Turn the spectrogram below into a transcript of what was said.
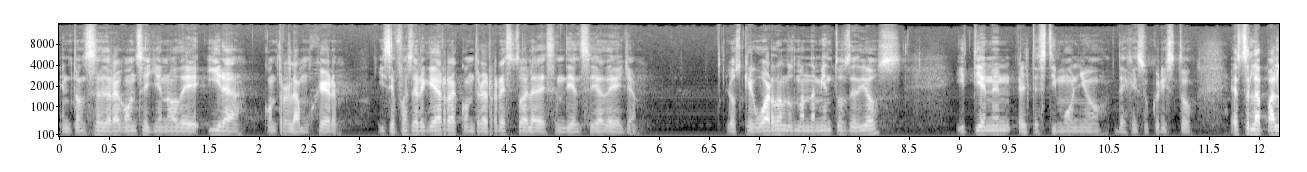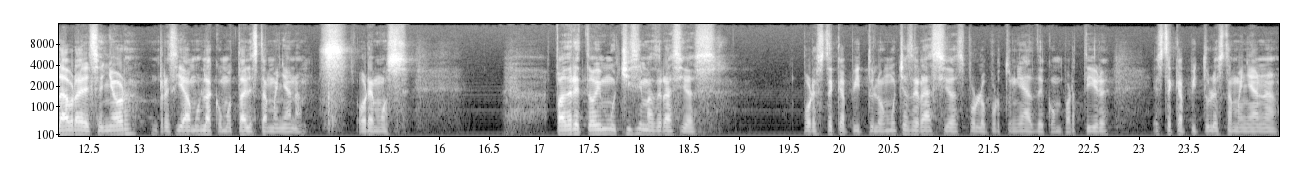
Entonces el dragón se llenó de ira contra la mujer y se fue a hacer guerra contra el resto de la descendencia de ella, los que guardan los mandamientos de Dios y tienen el testimonio de Jesucristo. Esta es la palabra del Señor, recibámosla como tal esta mañana. Oremos. Padre, te doy muchísimas gracias por este capítulo, muchas gracias por la oportunidad de compartir este capítulo esta mañana.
